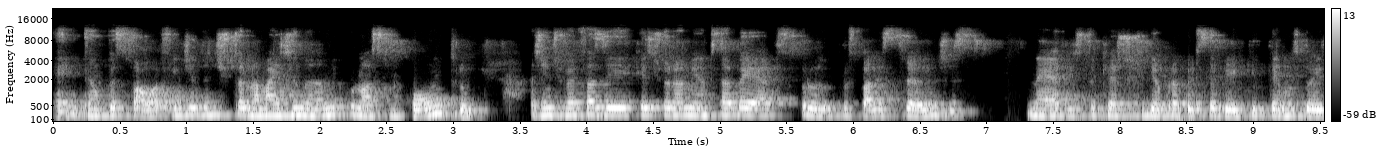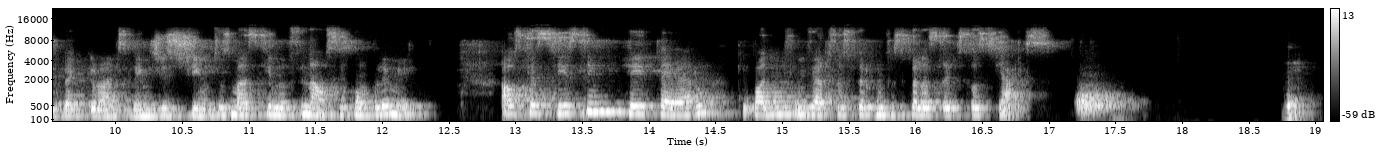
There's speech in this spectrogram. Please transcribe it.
É, então, pessoal, a fim de a gente tornar mais dinâmico o nosso encontro, a gente vai fazer questionamentos abertos para os palestrantes, né, visto que acho que deu para perceber que temos dois backgrounds bem distintos, mas que no final se complementam. Aos que assistem, reitero que podem enviar suas perguntas pelas redes sociais. Bom,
